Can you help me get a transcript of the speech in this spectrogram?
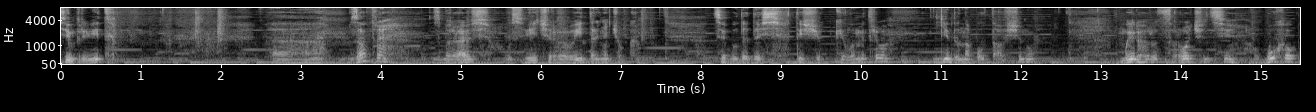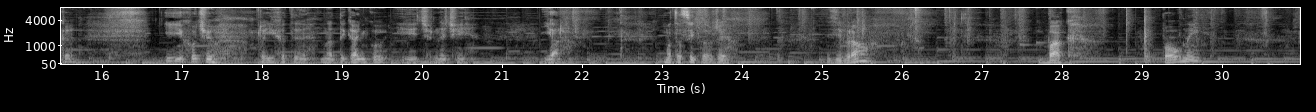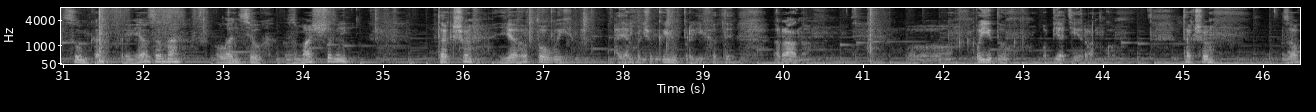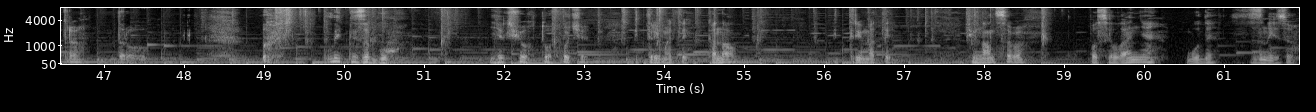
Всім привіт. Е, Завтра збираюсь у свій черговий дальнячок. Це буде десь тисячу кілометрів. Їду на Полтавщину, Миргород, Сорочинці, Обуховка. І хочу проїхати на Диканьку і Чернечий Яр. Мотоцикла вже зібрав. Бак повний, сумка прив'язана, ланцюг змащений. Так що я готовий. А я хочу в Київ приїхати рано. О, поїду о 5 ранку. Так що завтра дорогу. Ледь не забув. Якщо хто хоче підтримати канал, підтримати фінансово, посилання буде знизу.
